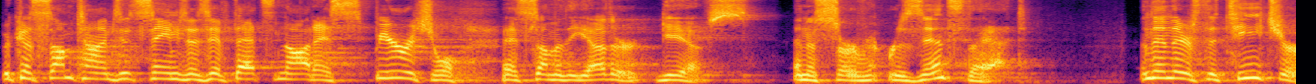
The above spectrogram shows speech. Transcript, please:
Because sometimes it seems as if that's not as spiritual as some of the other gifts. And the servant resents that. And then there's the teacher.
